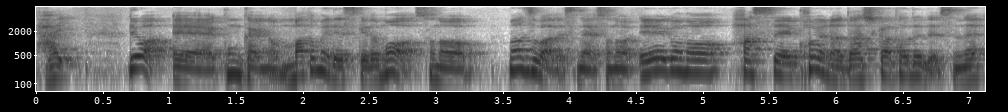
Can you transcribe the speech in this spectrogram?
はい。では、えー、今回のまとめですけどもそのまずはですねその英語の発声声の出し方でですね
